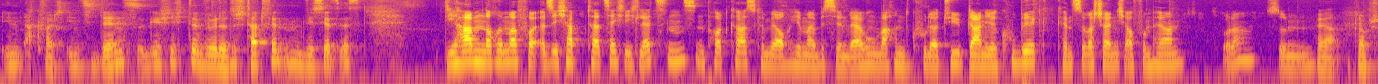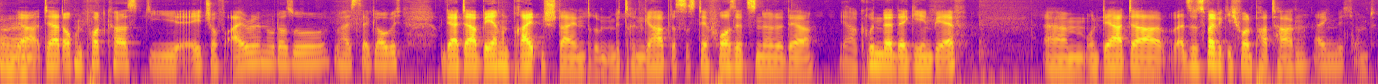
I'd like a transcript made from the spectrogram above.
in, ach Quatsch, Inzidenzgeschichte, würde das stattfinden, wie es jetzt ist? die haben noch immer voll. Also ich habe tatsächlich letztens einen Podcast, können wir auch hier mal ein bisschen Werbung machen. Cooler Typ, Daniel Kubik, kennst du wahrscheinlich auch vom Hören, oder? So ein Ja, ich glaube schon. Ja, der hat auch einen Podcast, die Age of Iron oder so heißt der, glaube ich. Und der hat da Berend Breitenstein drin, mit drin gehabt. Das ist der Vorsitzende oder der ja, Gründer der GNBF. Ähm, und der hat da, also es war wirklich vor ein paar Tagen eigentlich. Und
